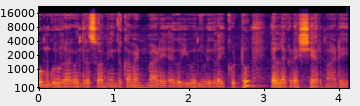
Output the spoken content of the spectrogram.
ಓಂ ಗುರು ರಾಘವೇಂದ್ರ ಸ್ವಾಮಿ ಎಂದು ಕಮೆಂಟ್ ಮಾಡಿ ಹಾಗೂ ಈ ಒಂದು ಲೈಕ್ ಕೊಟ್ಟು ಎಲ್ಲ ಕಡೆ ಶೇರ್ ಮಾಡಿ.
